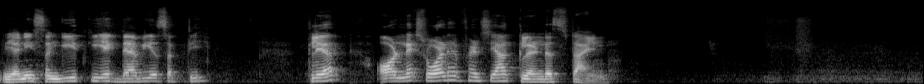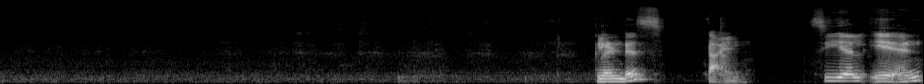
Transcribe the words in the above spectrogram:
यानी संगीत की एक दैवीय शक्ति। क्लियर और नेक्स्ट वर्ड है फ्रेंड्स यहाँ clandestine clandestine C L A N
